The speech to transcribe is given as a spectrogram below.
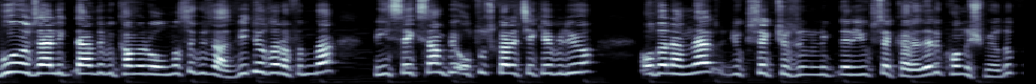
Bu özelliklerde bir kamera olması güzel. Video tarafında 1080p 30 kare çekebiliyor. O dönemler yüksek çözünürlükleri, yüksek kareleri konuşmuyorduk.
